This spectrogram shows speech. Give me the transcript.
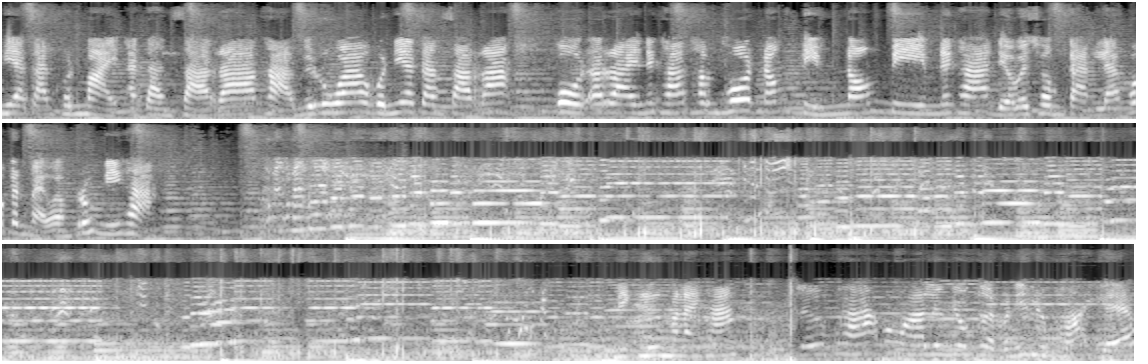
มีอาจารย์คนใหม่อาจารย์ซาร่าค่ะ ไม่รู้ว่าวันนี้อาจารย์ซาร่าโกรธอะไรนะคะทำโทษน้องติ๋มน้องบีมนะคะ เดี๋ยวไปชมกันแล้วพบกันใหม่วันพรุ่งนี้ค่ะเด็กลืมอะไรคะลืมพระเมื่อวานลืมโยเกิร์ตวันนี้ลืมพระอีกแล้ว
